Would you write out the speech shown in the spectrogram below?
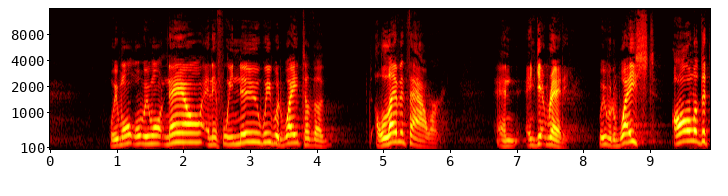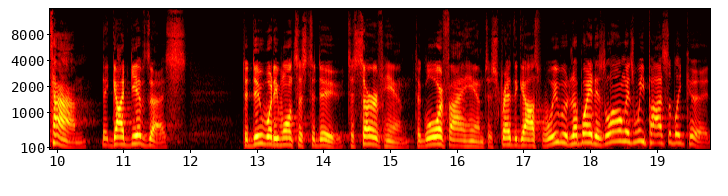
we want what we want now, and if we knew, we would wait till the 11th hour and, and get ready. We would waste all of the time that God gives us to do what He wants us to do, to serve Him, to glorify Him, to spread the gospel. We would wait as long as we possibly could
